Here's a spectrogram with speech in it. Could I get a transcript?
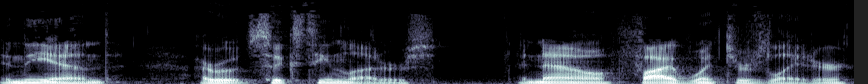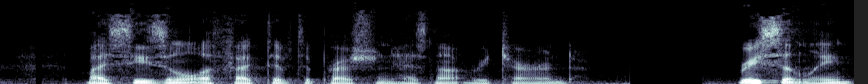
In the end, I wrote 16 letters, and now, five winters later, my seasonal affective depression has not returned. Recently,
